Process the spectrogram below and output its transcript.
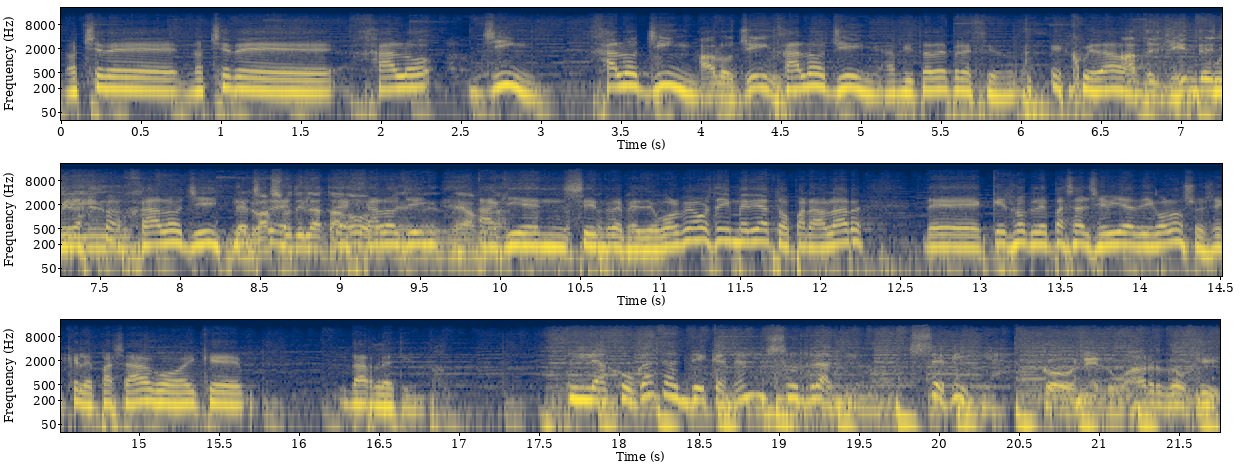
Eh, noche de noche de Halloween. Halloween. Halloween. Halloween, a mitad de precio. Cuidado. Ah, de gin, de Cuidado, gin. Halloween. Del vaso de- dilatador, de Halloween, me- me habla. aquí en Sin Remedio. Volvemos de inmediato para hablar de qué es lo que le pasa al Sevilla de Diego Alonso. Si es que le pasa algo, hay que darle tiempo. La jugada de Canal Sur Radio. Sevilla. Con Eduardo Gil.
